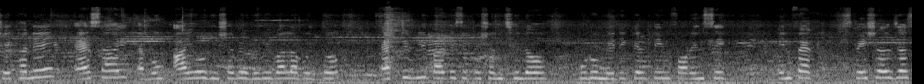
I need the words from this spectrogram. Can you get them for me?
সেখানে এসআই এবং আইও হিসাবে রবিবালা বৈদ্য অ্যাক্টিভলি পার্টিসিপেশন ছিল। পুরো medical team forensic in fact special জাজ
